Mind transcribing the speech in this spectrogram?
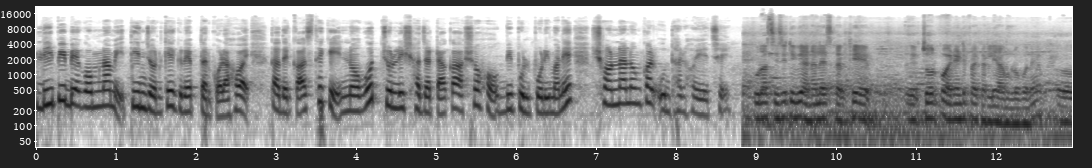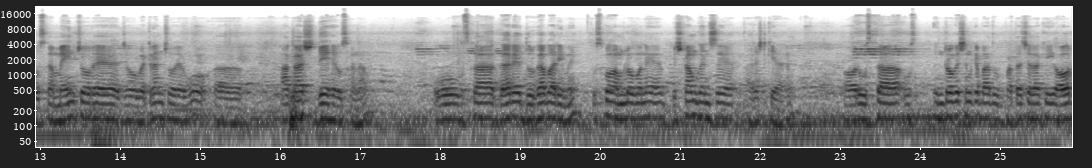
লিপি বেগম নামে তিনজনকে গ্রেপ্তার করা হয় তাদের কাছ থেকে নগদ চল্লিশ হাজার টাকা সহ বিপুল পরিমাণে স্বর্ণালঙ্কার উদ্ধার হয়েছে पूरा सीसीटीवी एनालाइज करके एक चोर को आइडेंटिफाई कर लिया हम लोगों ने अ, उसका मेन चोर है जो वेटरन चोर है वो अ, आकाश दे है उसका नाम वो उसका घर है दुर्गाबारी में, उसको हम लोगों ने विश्रामगंज से अरेस्ट किया है। और उसका, उस इंट्रोगेशन के बाद पता चला कि और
